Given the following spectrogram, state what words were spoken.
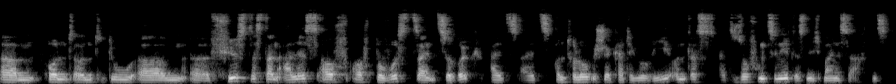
Ähm, und, und du ähm, äh, führst das dann alles auf, auf Bewusstsein zurück als, als ontologische Kategorie und das, also so funktioniert das nicht meines Erachtens.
